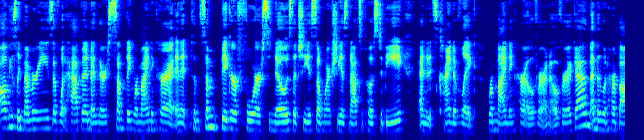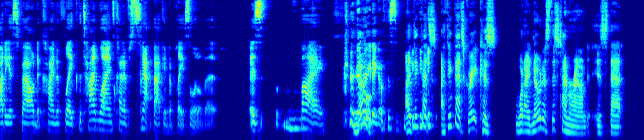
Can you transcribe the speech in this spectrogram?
obviously memories of what happened and there's something reminding her and it some, some bigger force knows that she is somewhere she is not supposed to be and it's kind of like reminding her over and over again and then when her body is found it kind of like the timelines kind of snap back into place a little bit is my No. reading of this I think that's I think that's great because what I noticed this time around is that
